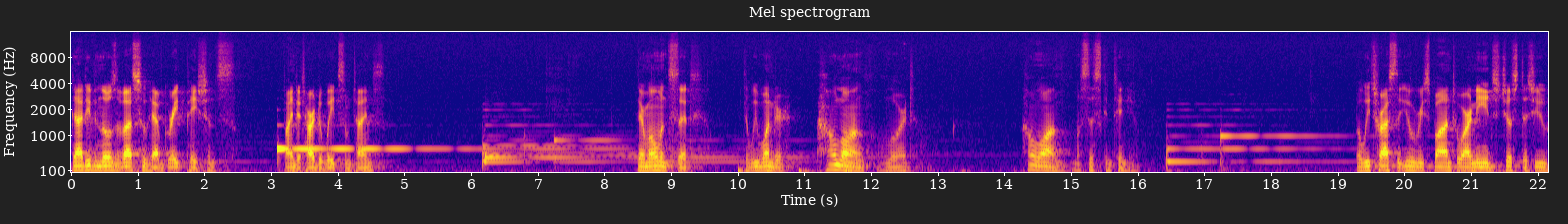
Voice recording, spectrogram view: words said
God, even those of us who have great patience find it hard to wait sometimes. There are moments that, that we wonder, how long, Lord? How long must this continue? But we trust that you will respond to our needs just as you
